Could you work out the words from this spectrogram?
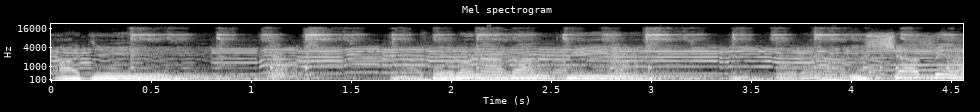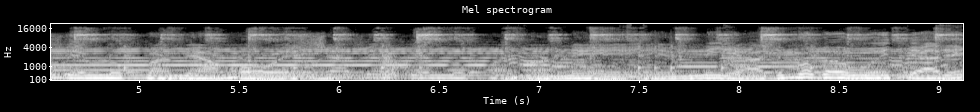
આજે કોરોના ગામથી ઈશાબેન દેવલોક પામ્યા હોય અને એમની યાદમાં ગયું હોય ત્યારે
